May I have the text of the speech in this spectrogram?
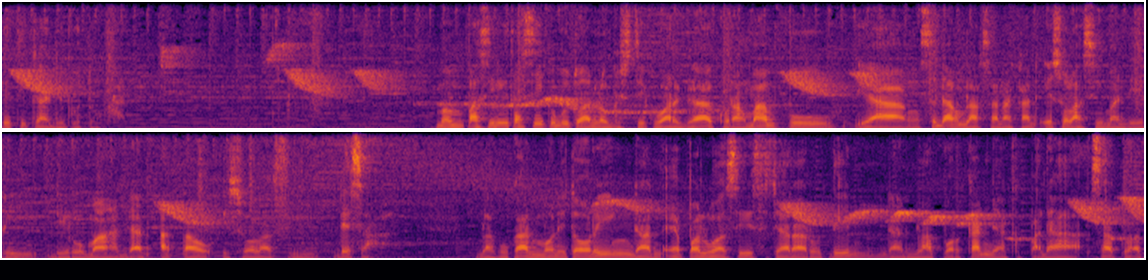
ketika dibutuhkan. Memfasilitasi kebutuhan logistik warga kurang mampu yang sedang melaksanakan isolasi mandiri di rumah dan atau isolasi desa melakukan monitoring dan evaluasi secara rutin dan melaporkannya kepada Satuan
